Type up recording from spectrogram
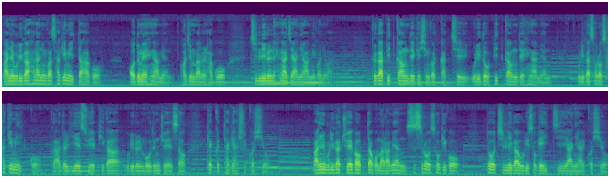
만일 우리가 하나님과 사귐이 있다 하고 어둠에 행하면 거짓말을 하고 진리를 행하지 아니함이거니와 그가 빛 가운데 계신 것 같이 우리도 빛 가운데 행하면 우리가 서로 사귐이 있고 그 아들 예수의 피가 우리를 모든 죄에서 깨끗하게 하실 것이요 만일 우리가 죄가 없다고 말하면 스스로 속이고 또 진리가 우리 속에 있지 아니할 것이요.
